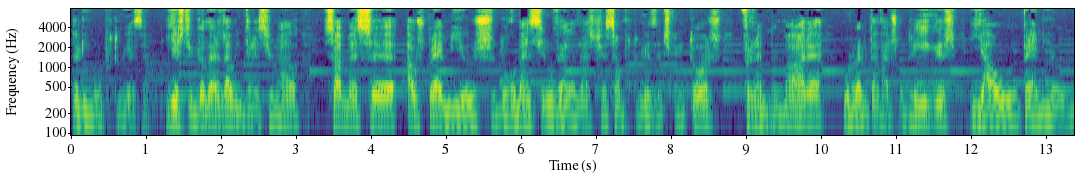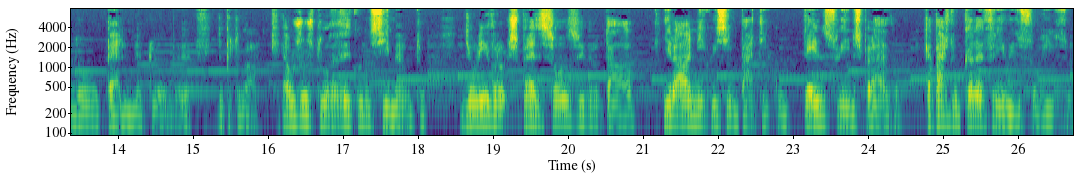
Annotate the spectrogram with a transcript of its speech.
da língua portuguesa. E este galardão internacional soma-se aos prémios do romance e novela da Associação Portuguesa de Escritores, Fernando de Mora, Urbano Tavares Rodrigues e ao prémio do PEN Clube de Portugal. É um justo reconhecimento de um livro esperançoso e brutal, irónico e simpático, tenso e inesperado, capaz do calafrio e do sorriso,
